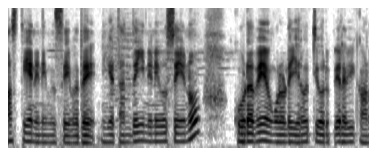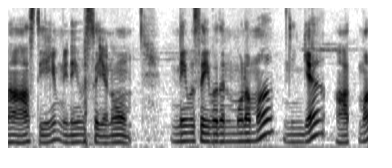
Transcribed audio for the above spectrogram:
ஆஸ்தியை நினைவு செய்வது. நீங்கள் தந்தையை நினைவு செய்யணும். கூடவே உங்களோட இருபத்தி ஒரு பிறவிக்கான ஆஸ்தியையும் நினைவு செய்யணும். நினைவு செய்வதன் மூலமாக நீங்கள் ஆத்மா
